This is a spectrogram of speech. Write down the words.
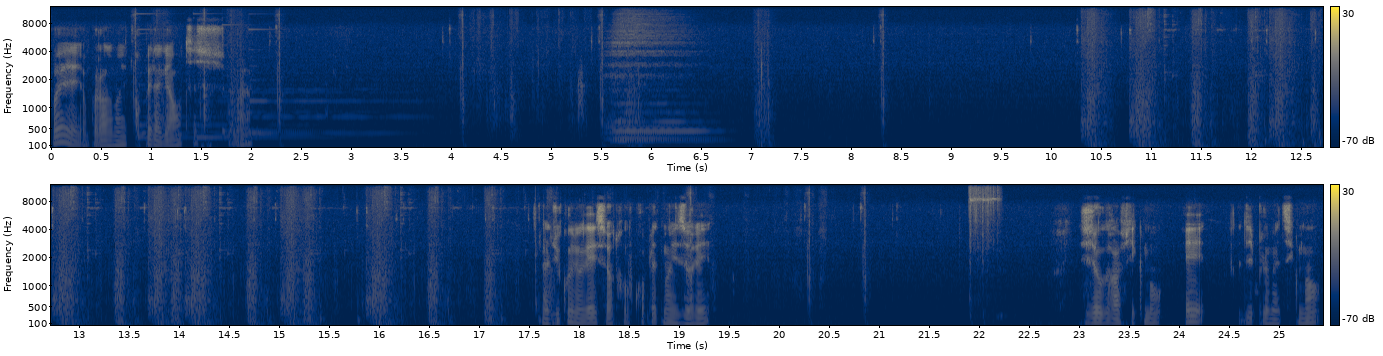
Ouais, on peut leur demander de couper la garantie, voilà. Là, du coup, Nogai se retrouve complètement isolé. Géographiquement et diplomatiquement.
